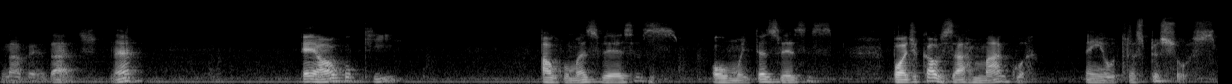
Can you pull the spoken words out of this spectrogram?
na verdade, né? É algo que algumas vezes ou muitas vezes pode causar mágoa em outras pessoas.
